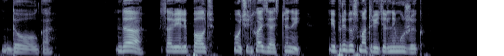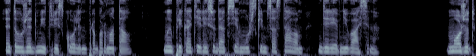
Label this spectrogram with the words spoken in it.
долго. «Да, Савелий Павлович очень хозяйственный и предусмотрительный мужик». Это уже Дмитрий Сколин пробормотал. Мы прикатили сюда всем мужским составом деревни Васина. «Может,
